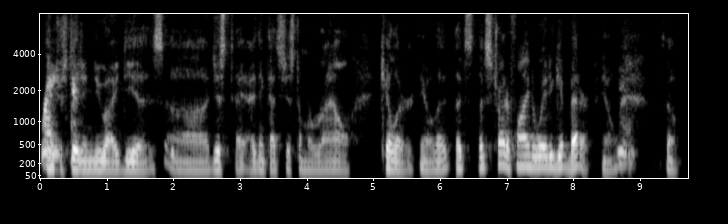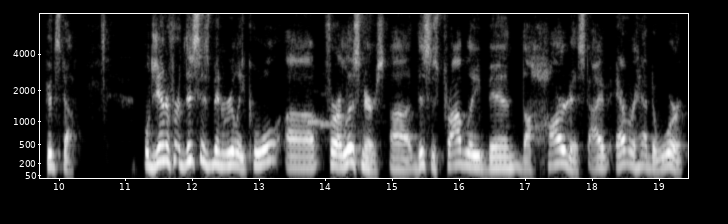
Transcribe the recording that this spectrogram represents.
right. interested in new ideas uh, just I, I, think that's just a morale killer you know let, let's let's try to find a way to get better you know yeah. so good stuff well jennifer this has been really cool uh, for our listeners uh, this has probably been the hardest i've ever had to work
